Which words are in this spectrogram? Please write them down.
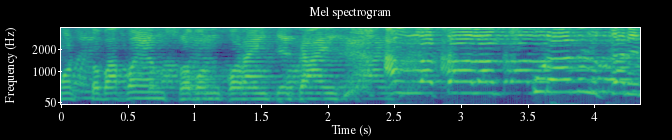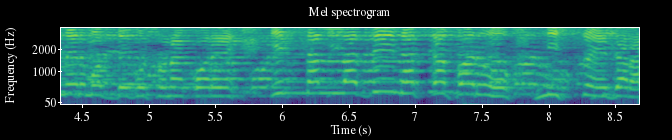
মর্তবা বয়ান শ্রবণ করাইতে চাই। আল্লাহ কারিমের মধ্যে ঘোষণা করে নিশ্চয় যারা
